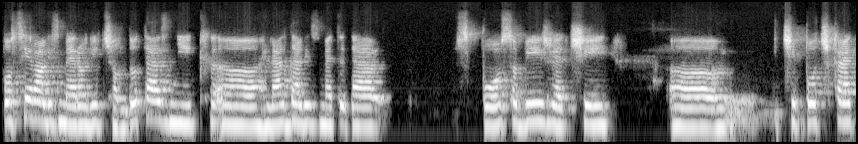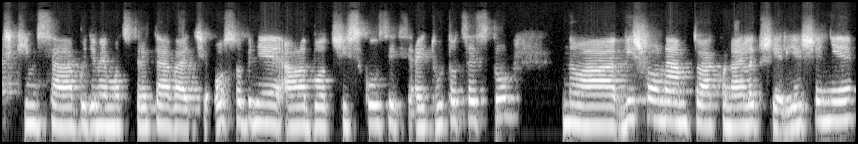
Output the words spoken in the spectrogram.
posielali sme rodičom dotazník, e, hľadali sme teda spôsoby, že či, či počkať, kým sa budeme môcť stretávať osobne, alebo či skúsiť aj túto cestu. No a vyšlo nám to ako najlepšie riešenie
